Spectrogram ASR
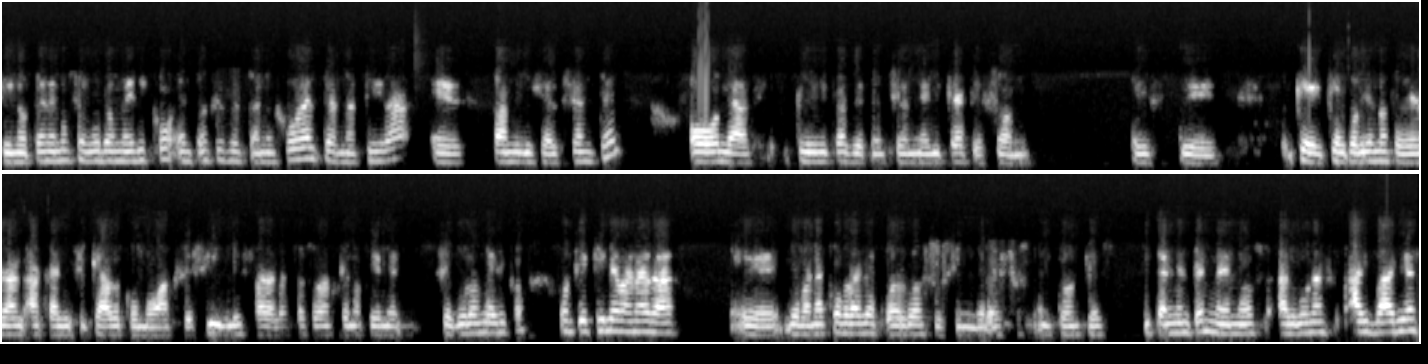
Si no tenemos seguro médico, entonces nuestra mejor alternativa es Family Health Center o las clínicas de atención médica que son este que, el gobierno federal ha calificado como accesibles para las personas que no tienen seguro médico, porque aquí le van a dar eh, le van a cobrar de acuerdo a sus ingresos. Entonces, y también tenemos algunas, hay varias,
